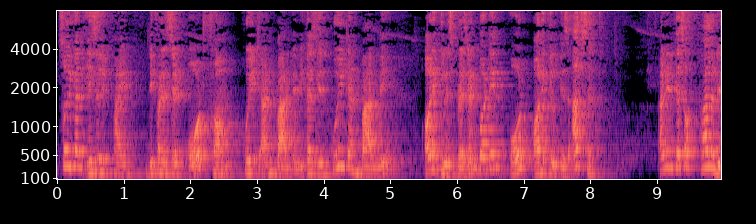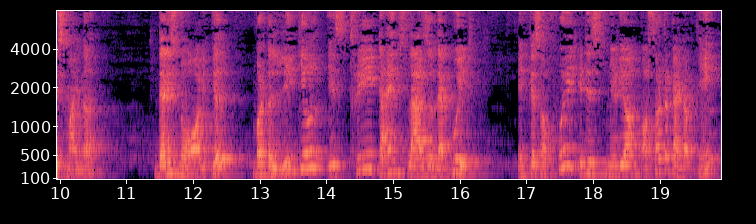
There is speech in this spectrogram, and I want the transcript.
So you can easily find differentiate oat from wheat and barley because in wheat and barley auricle is present but in oat auricle is absent. And in case of Phalaris minor, there is no auricle but the ligule is three times larger than wheat. In case of wheat, it is medium or certain kind of thing,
